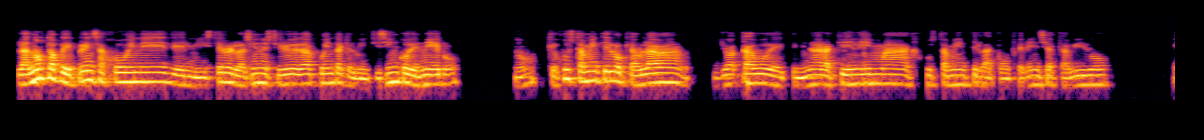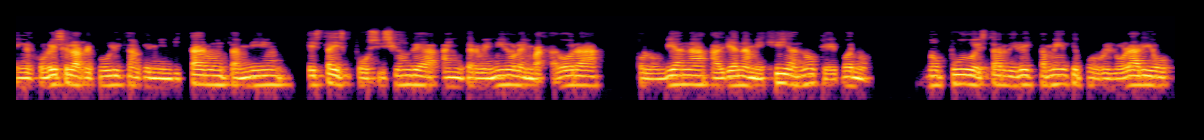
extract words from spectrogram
la nota de prensa jóvenes del Ministerio de Relaciones Exteriores da cuenta que el 25 de enero, ¿no? que justamente lo que hablaban, yo acabo de terminar aquí en Lima, justamente la conferencia que ha habido en el Congreso de la República, que me invitaron también, esta exposición de ha, intervenido la embajadora colombiana Adriana Mejía, ¿no? que bueno, no pudo estar directamente por el horario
